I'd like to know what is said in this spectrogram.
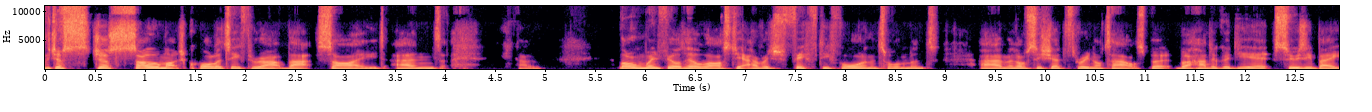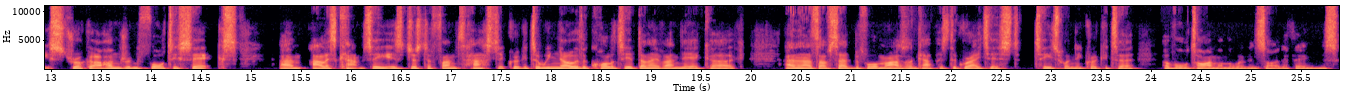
Just just so much quality throughout that side, and you know, Lauren Winfield Hill last year averaged 54 in the tournament. Um, and obviously she had three not outs, but but had a good year. Suzie Bates struck at 146. Um, Alice Capsey is just a fantastic cricketer. We know the quality of Dane van Niekerk. And as I've said before, Marizanne Kapp is the greatest T20 cricketer of all time on the women's side of things.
